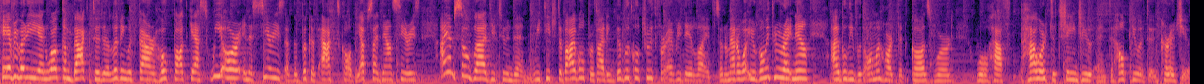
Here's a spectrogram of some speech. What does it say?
Hey, everybody, and welcome back to the Living with Power Hope podcast. We are in a series of the book of Acts called the Upside Down series. I am so glad you tuned in. We teach the Bible, providing biblical truth for everyday life. So, no matter what you're going through right now, I believe with all my heart that God's word will have power to change you and to help you and to encourage you.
